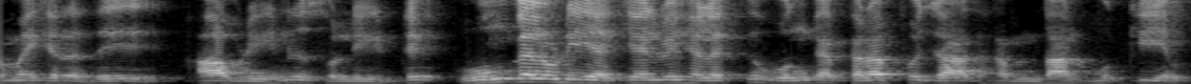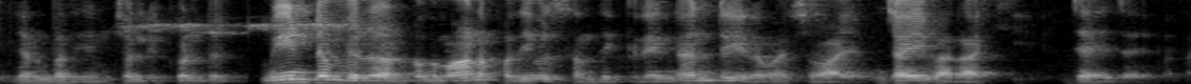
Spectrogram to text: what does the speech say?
அமைகிறது அப்படின்னு சொல்லிக்கிட்டு உங்களுடைய கேள்விகளுக்கு உங்க பிறப்பு ஜாதகம்தான் முக்கியம் என்பதையும் சொல்லிக்கொண்டு மீண்டும் ஒரு அற்புதமான பதிவில் சந்திக்கிறேன். நன்றி நமச்சிவாயம். ஜெய் வராகி. ஜெய் ஜெய் வராகி.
